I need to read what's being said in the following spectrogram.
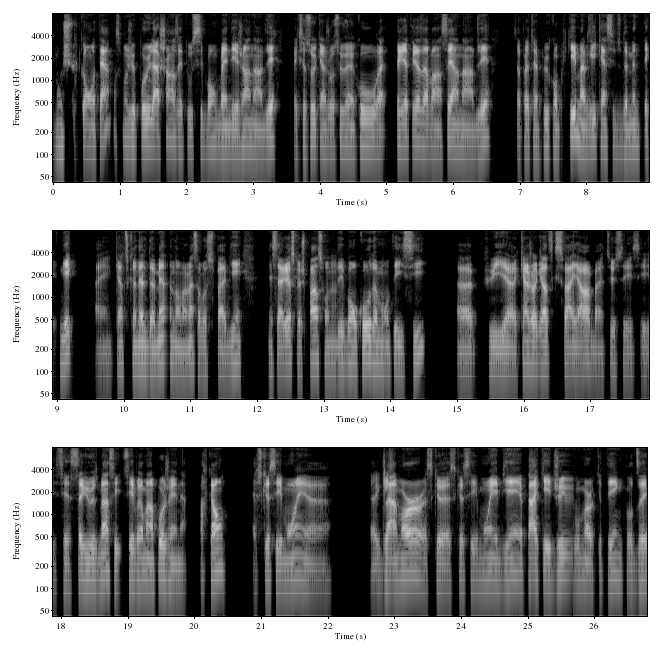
Moi, je suis content parce que moi, je n'ai pas eu la chance d'être aussi bon que bien des gens en anglais. Fait que c'est sûr, quand je vais suivre un cours très, très avancé en anglais, ça peut être un peu compliqué, malgré quand c'est du domaine technique. Ben, quand tu connais le domaine, normalement, ça va super bien. Mais ça reste que je pense qu'on a des bons cours de montée ici. Euh, puis euh, quand je regarde ce qui se fait ailleurs, ben, tu sais, c'est, sérieusement, c'est, vraiment pas gênant. Par contre, est-ce que c'est moins euh, glamour? Est-ce que, c'est moins bien packagé au marketing pour dire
